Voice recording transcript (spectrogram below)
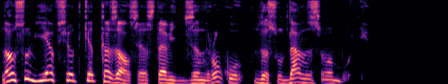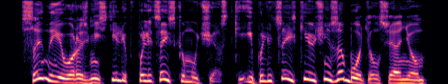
но судья все-таки отказался оставить Дзенроку до суда на свободе. Сына его разместили в полицейском участке, и полицейский очень заботился о нем,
